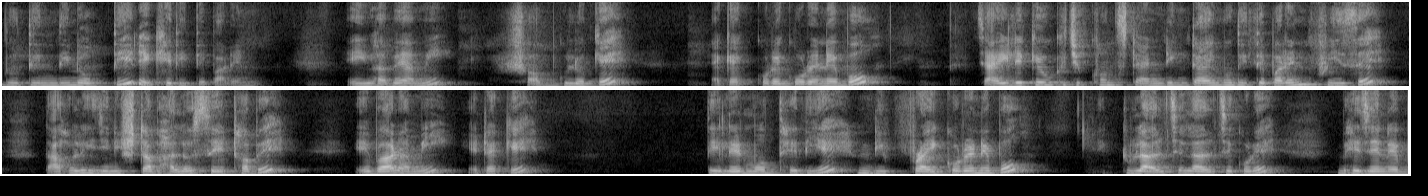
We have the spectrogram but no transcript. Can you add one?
দু তিন দিন অবধি রেখে দিতে পারেন। এইভাবে আমি সবগুলোকে এক এক করে গড়ে নেব। চাইলে কেউ কিছুক্ষণ স্ট্যান্ডিং টাইমও দিতে পারেন ফ্রিজে তাহলে এই জিনিসটা ভালো সেট হবে। এবার আমি এটাকে তেলের মধ্যে দিয়ে ডিপ ফ্রাই করে নেব। একটু লালচে লালচে করে ভেজে নেব।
